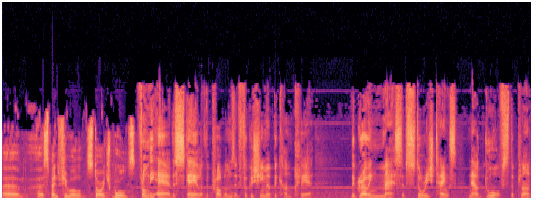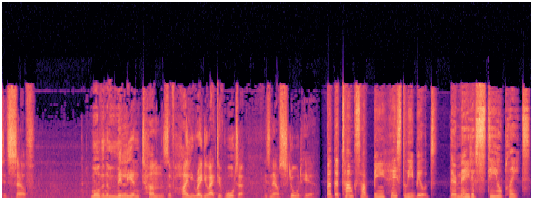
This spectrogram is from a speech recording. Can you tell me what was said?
uh, uh, spent fuel storage pools. From the air, the scale of the problems at Fukushima become clear. The growing mass of storage tanks now dwarfs the plant itself. More than a million tons of highly radioactive water is now stored here. But the tanks have been hastily built. They're made of steel plates,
